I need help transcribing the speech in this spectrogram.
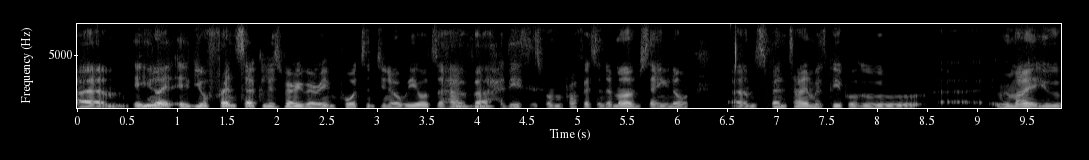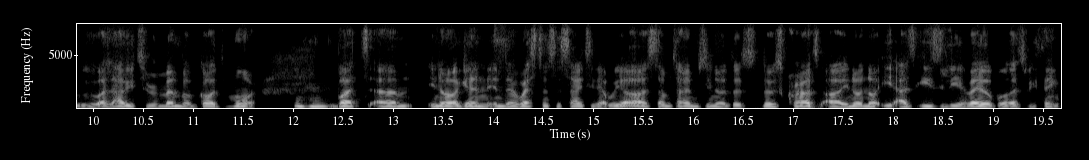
um, it, you know it, it, your friend circle is very very important. You know, we also have uh, mm-hmm. hadiths from prophets and imams saying you know um, spend time with people who uh, remind you who allow you to remember God more. Mm-hmm. But um, you know, again, in the Western society that we are, sometimes you know those those crowds are you know not as easily available as we think.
